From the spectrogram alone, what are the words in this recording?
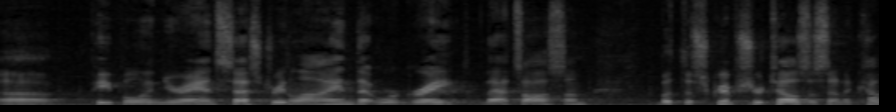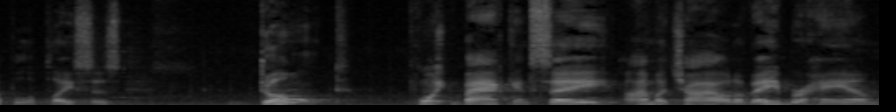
uh, people in your ancestry line that were great, that's awesome. But the scripture tells us in a couple of places don't point back and say, I'm a child of Abraham,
